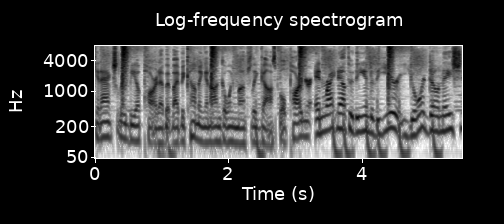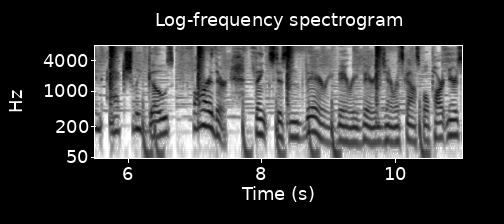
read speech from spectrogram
can actually be a part of it by becoming an ongoing monthly gospel partner. And right now, through the end of the year, your donation actually goes farther. Thanks to some very, very, very generous gospel partners,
